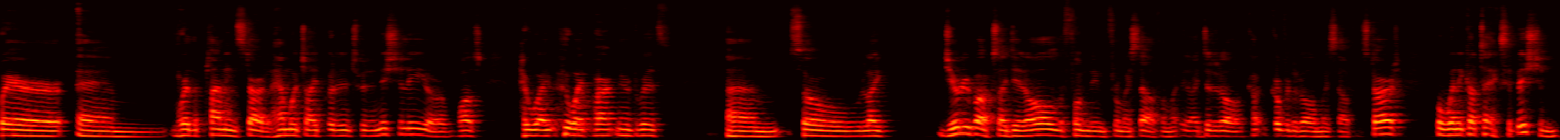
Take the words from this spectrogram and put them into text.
where um where the planning started, how much I put into it initially, or what who I who I partnered with. Um, so like Jewelry Box, I did all the funding for myself, I did it all, co- covered it all myself at the start. But when it got to exhibition,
